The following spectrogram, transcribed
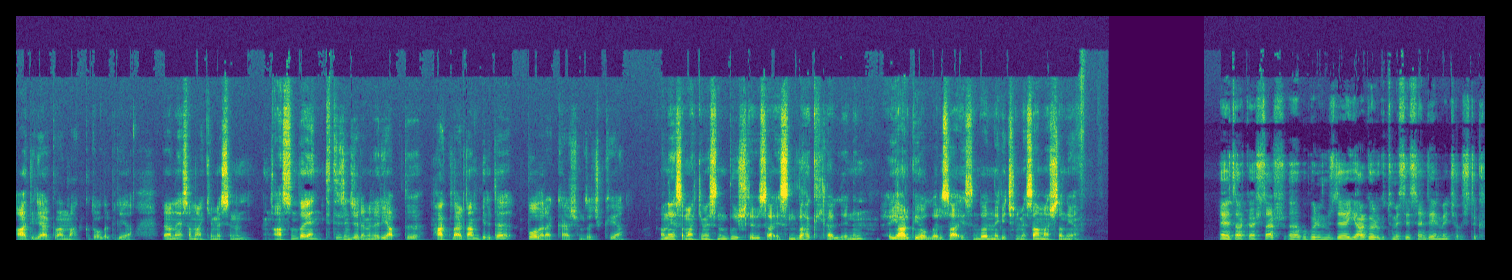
adil yargılanma hakkı da olabiliyor. Ve Anayasa Mahkemesi'nin aslında en titiz incelemeleri yaptığı haklardan biri de bu olarak karşımıza çıkıyor. Anayasa Mahkemesi'nin bu işlevi sayesinde de hak ihlallerinin e, yargı yolları sayesinde önüne geçilmesi amaçlanıyor. Evet arkadaşlar, e, bu bölümümüzde yargı örgütü meselesine değinmeye çalıştık.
